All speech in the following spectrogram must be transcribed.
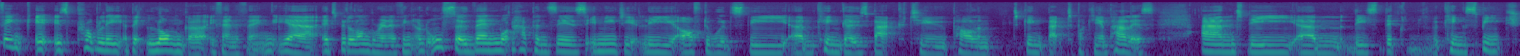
think it is probably a bit longer, if anything. Yeah, it's a bit longer, anything. And also, then what happens is immediately afterwards, the um, king goes back to Parliament, king back to Buckingham Palace, and the um, the, the, the king's speech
